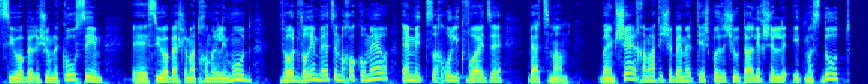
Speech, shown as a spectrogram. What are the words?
סיוע ברישום לקורסים, סיוע בהשלמת חומר לימוד. ועוד דברים בעצם החוק אומר, הם יצטרכו לקבוע את זה בעצמם. בהמשך אמרתי שבאמת יש פה איזשהו תהליך של התמסדות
